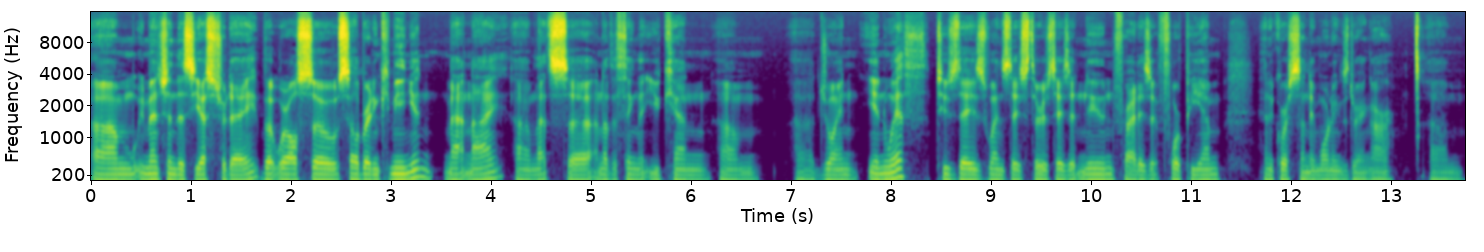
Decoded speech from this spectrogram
Um, we mentioned this yesterday, but we're also celebrating communion. Matt and I. Um, that's uh, another thing that you can um, uh, join in with. Tuesdays, Wednesdays, Thursdays at noon, Fridays at four p.m., and of course Sunday mornings during our um,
